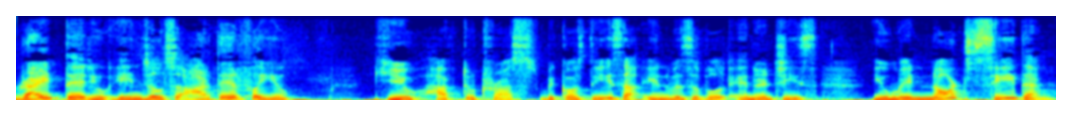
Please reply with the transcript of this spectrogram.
right there your angels are there for you. You have to trust because these are invisible energies. You may not see them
